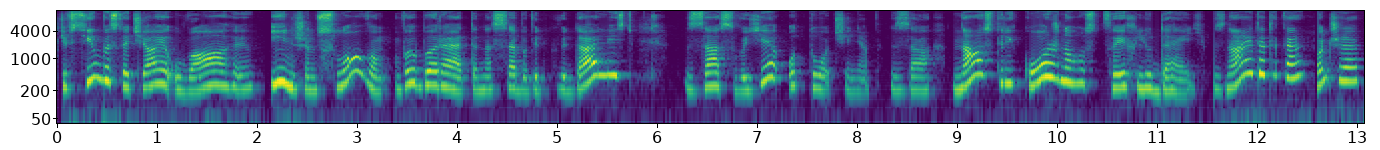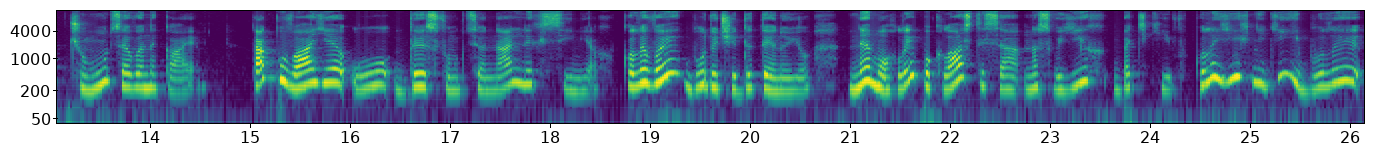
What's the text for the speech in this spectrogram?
чи всім вистачає уваги. Іншим словом, ви берете на себе відповідальність за своє оточення, за настрій кожного з цих людей. Знаєте таке? Отже, чому це виникає? Так буває у дисфункціональних сім'ях, коли ви, будучи дитиною, не могли покластися на своїх батьків, коли їхні дії були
